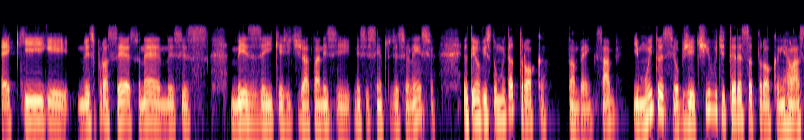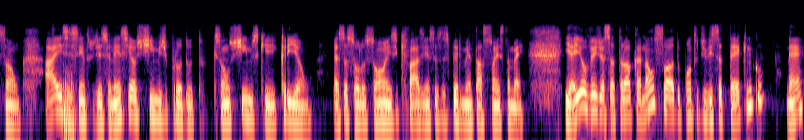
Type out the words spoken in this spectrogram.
é que nesse processo, né, nesses meses aí que a gente já está nesse, nesse centro de excelência, eu tenho visto muita troca também, sabe? E muito esse objetivo de ter essa troca em relação a esse centro de excelência e aos times de produto, que são os times que criam essas soluções e que fazem essas experimentações também. E aí eu vejo essa troca não só do ponto de vista técnico, né,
